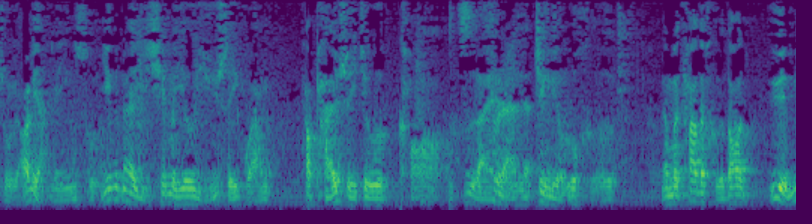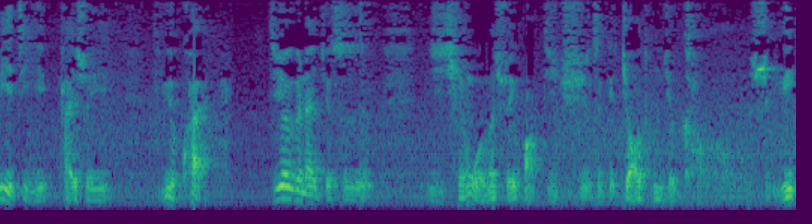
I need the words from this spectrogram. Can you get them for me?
主要两个因素，一个呢，以前没有雨水管，它排水就靠自然自然的径流入河。那么它的河道越密集，排水越快。第二个呢，就是。以前我们水广地区这个交通就靠水运，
